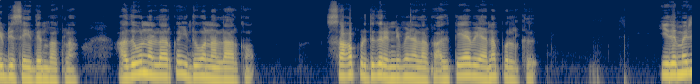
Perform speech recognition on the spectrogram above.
எப்படி செய்யுதுன்னு பார்க்கலாம். அதுவும் நல்லாயிருக்கும் இதுவும் நல்லாயிருக்கும். சாப்பிட்றதுக்கு ரெண்டுமே நல்லாயிருக்கும். அது தேவையான பொருட்கள். இதேமாரி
